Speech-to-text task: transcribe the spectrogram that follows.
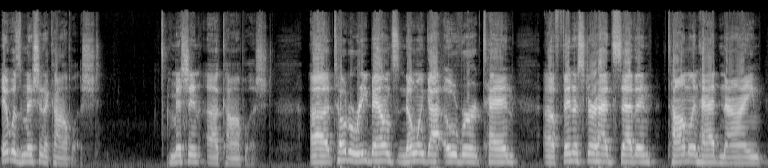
It was mission accomplished. Mission accomplished. Uh, total rebounds, no one got over 10. Uh, Finister had 7. Tomlin had 9.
